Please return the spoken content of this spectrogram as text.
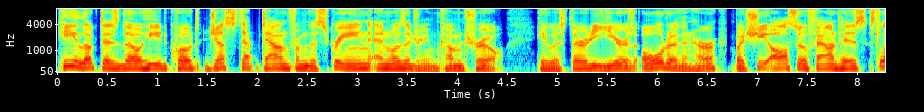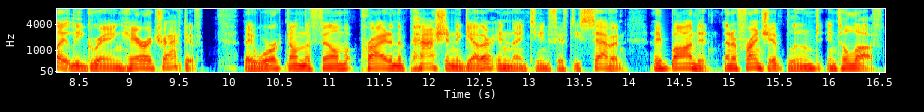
He looked as though he'd, quote, just stepped down from the screen and was a dream come true. He was 30 years older than her, but she also found his slightly graying hair attractive. They worked on the film Pride and the Passion together in 1957. They bonded, and a friendship bloomed into love.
